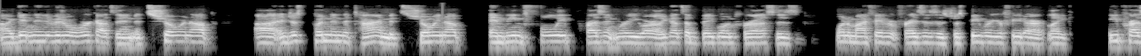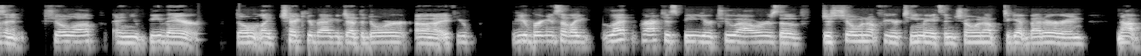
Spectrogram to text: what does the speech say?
uh, getting individual workouts in. It's showing up uh, and just putting in the time. It's showing up and being fully present where you are. Like that's a big one for us. Is one of my favorite phrases is just be where your feet are. Like be present, show up, and you be there. Don't like check your baggage at the door. Uh, if you you're bringing stuff like let practice be your two hours of just showing up for your teammates and showing up to get better and not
